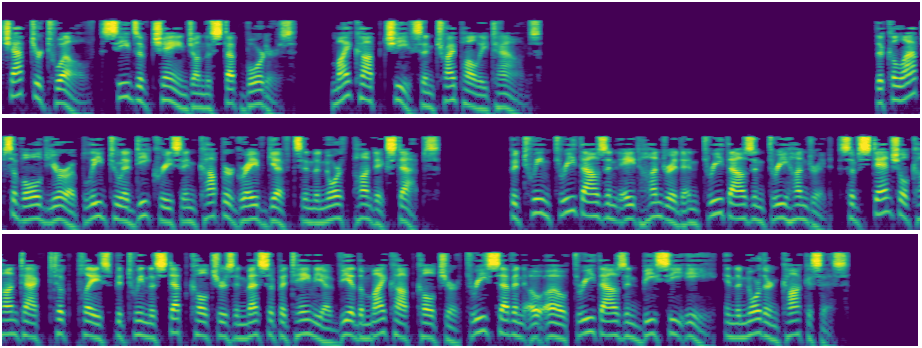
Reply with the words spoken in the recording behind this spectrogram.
Chapter 12 – Seeds of change on the steppe borders. Maykop chiefs and Tripoli towns The collapse of Old Europe led to a decrease in copper grave gifts in the North Pontic steppes. Between 3800 and 3300, substantial contact took place between the steppe cultures and Mesopotamia via the Maykop culture 3700-3000 BCE, in the northern Caucasus.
